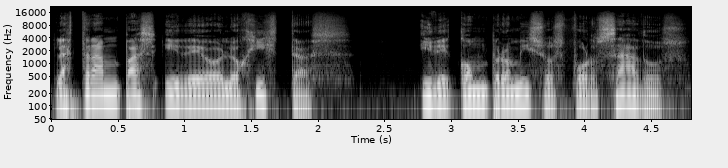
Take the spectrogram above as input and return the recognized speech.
las trampas ideologistas y de compromisos forzados.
